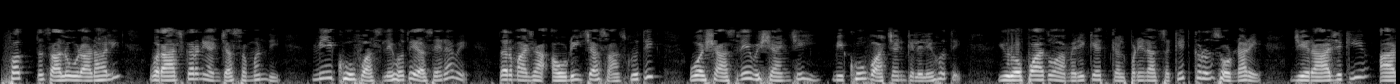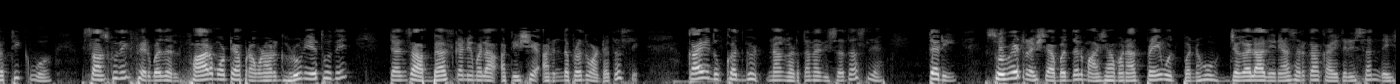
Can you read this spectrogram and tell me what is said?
फक्त चालू उलाढाली व राजकारण यांच्यासंबंधी मी खूप वाचले होते असे नव्हे तर माझ्या आवडीच्या सांस्कृतिक व शास्त्रीय विषयांचेही मी खूप वाचन केलेले होते. युरोपात व अमेरिकेत कल्पनेला चकित करून सोडणारे जे राजकीय आर्थिक व सांस्कृतिक फेरबदल फार मोठ्या प्रमाणावर घडून येत होते त्यांचा अभ्यास करणे मला अतिशय आनंदप्रद वाटत असे. काही दुःखद घटना घडताना दिसत असल्या तरी सोव्हिएट रशियाबद्दल माझ्या मनात प्रेम उत्पन्न होऊन जगाला देण्यासारखा काहीतरी संदेश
